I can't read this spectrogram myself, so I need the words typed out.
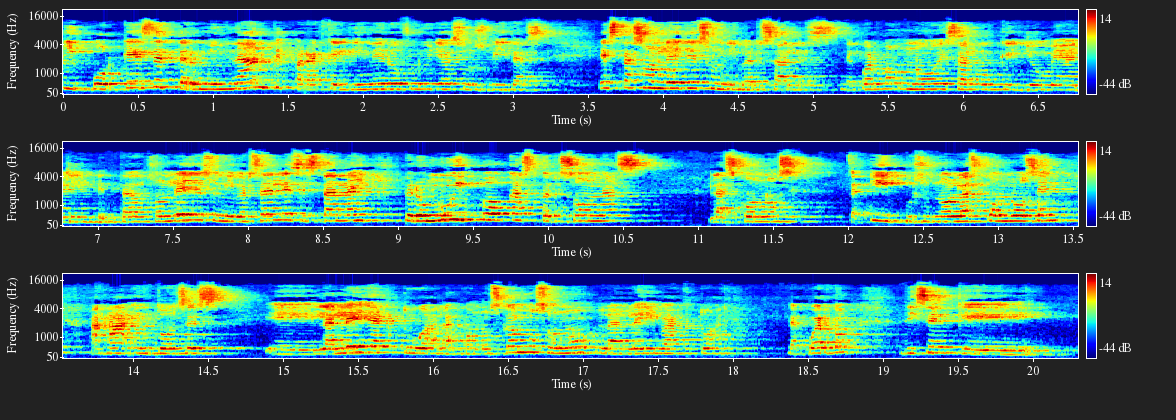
y por qué es determinante para que el dinero fluya a sus vidas. Estas son leyes universales, ¿de acuerdo? No es algo que yo me haya inventado, son leyes universales, están ahí, pero muy pocas personas las conocen. Y pues no las conocen, ajá, entonces eh, la ley actúa, la conozcamos o no, la ley va a actuar. ¿De acuerdo? Dicen que,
